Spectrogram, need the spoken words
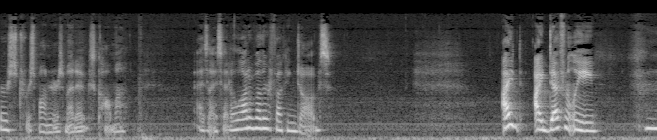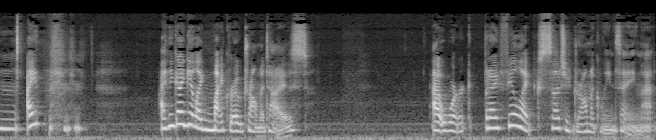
first responders, medics, comma. As I said, a lot of other fucking jobs. I I definitely hmm, I I think I get like micro traumatized at work, but I feel like such a drama queen saying that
